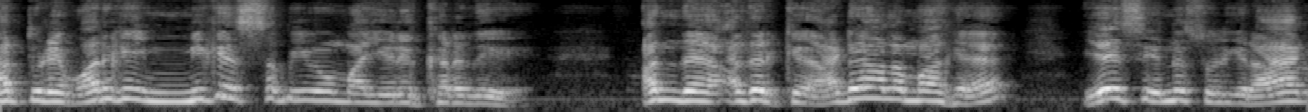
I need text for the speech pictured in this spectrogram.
கத்துடைய வருகை மிக சமீபமாக இருக்கிறது அந்த அதற்கு அடையாளமாக இயேசு என்ன சொல்கிறார்?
